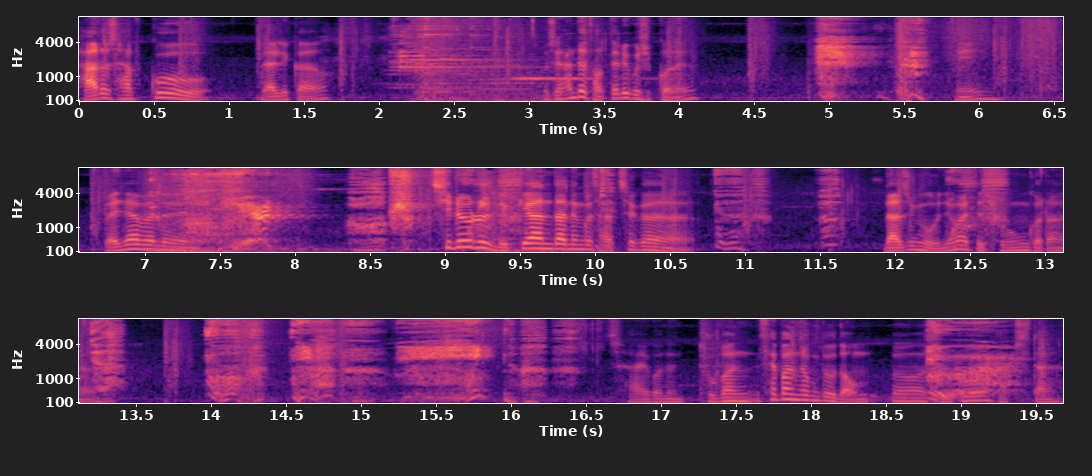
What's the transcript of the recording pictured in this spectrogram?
바로 잡고 날릴까요? 혹시 한대 더 때리고 싶거든. 네. 왜냐면은 치료를 늦게 한다는 것 자체가 나중에 운영할 때 좋은 거라. 자, 이거는 두 번, 세 번 정도 넘어주고 갑시다.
